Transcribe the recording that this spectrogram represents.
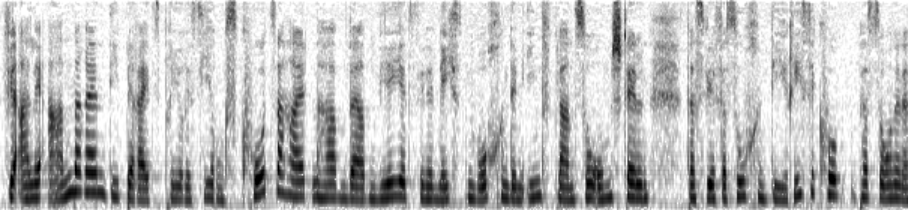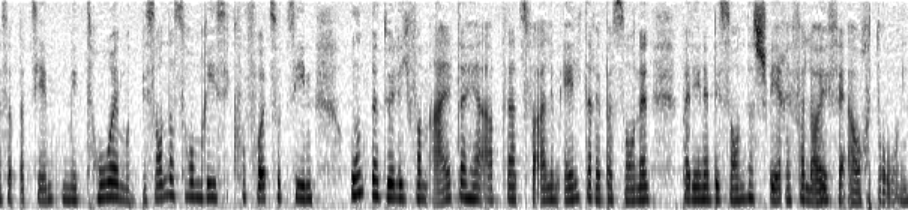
Für alle anderen, die bereits Priorisierungscodes erhalten haben, werden wir jetzt in den nächsten Wochen den Impfplan so umstellen, dass wir versuchen, die Risikopersonen, also Patienten mit hohem und besonders hohem Risiko vorzuziehen und natürlich vom Alter her abwärts vor allem ältere Personen, bei denen besonders schwere Verläufe auch drohen.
